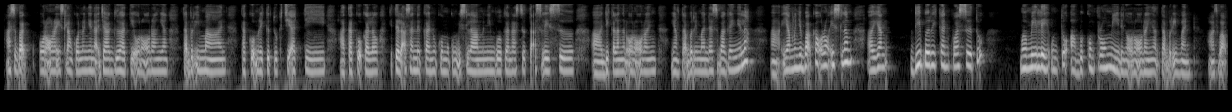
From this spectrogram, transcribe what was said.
ah, sebab orang-orang Islam kononnya nak jaga hati orang-orang yang tak beriman, takut mereka tu kecil hati, takut kalau kita laksanakan hukum-hukum Islam menimbulkan rasa tak selesa di kalangan orang-orang yang tak beriman dan sebagainya lah. Yang menyebabkan orang Islam yang diberikan kuasa tu memilih untuk uh, berkompromi dengan orang-orang yang tak beriman. Ha, sebab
